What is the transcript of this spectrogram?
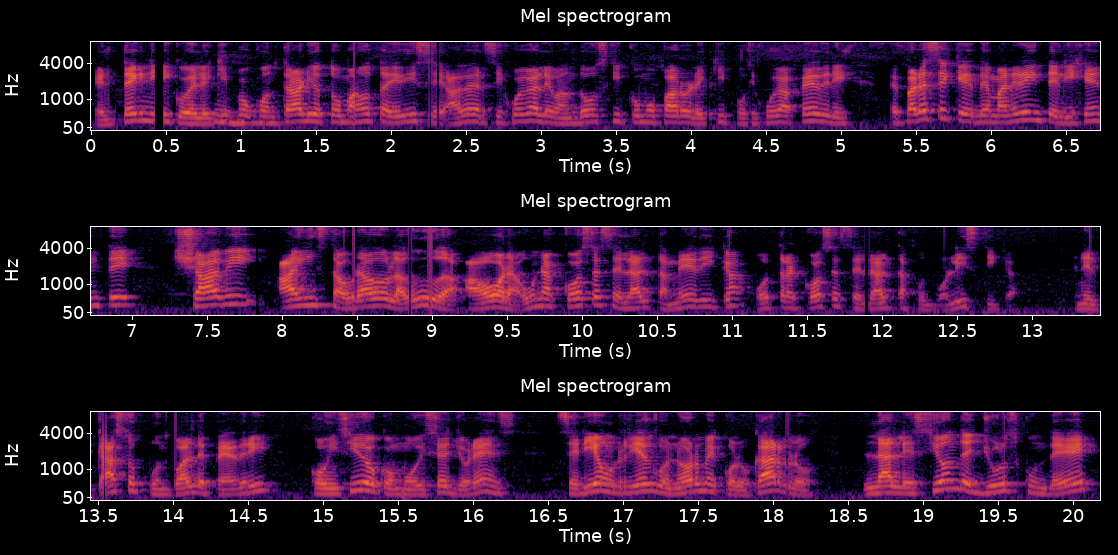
El técnico del equipo contrario toma nota y dice, a ver, si juega Lewandowski, ¿cómo paro el equipo? Si juega Pedri. Me parece que de manera inteligente Xavi ha instaurado la duda. Ahora, una cosa es el alta médica, otra cosa es el alta futbolística. En el caso puntual de Pedri, coincido con Moisés Llorens, sería un riesgo enorme colocarlo. La lesión de Jules Koundé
